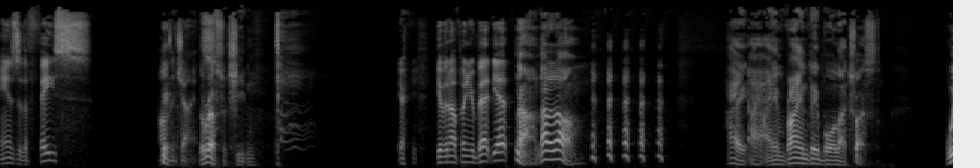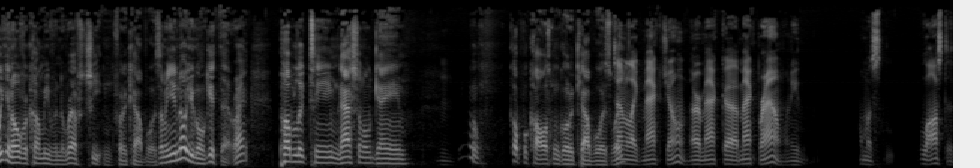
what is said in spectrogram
Hands to the face on Yeah, the Giants. The refs are cheating. You're giving up on your bet yet? No, not at all. I, I, I am Brian Daboll. I trust. We can overcome even the refs cheating for the Cowboys. I mean, you know you're gonna get that, right? Public team, national game. You know, a couple calls can go to Cowboys. way. Sounded like Mac Jones or Mac uh, Mack Brown when he almost lost a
